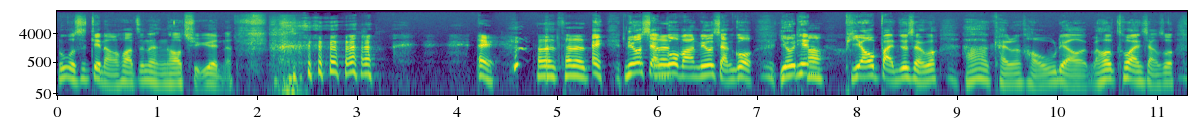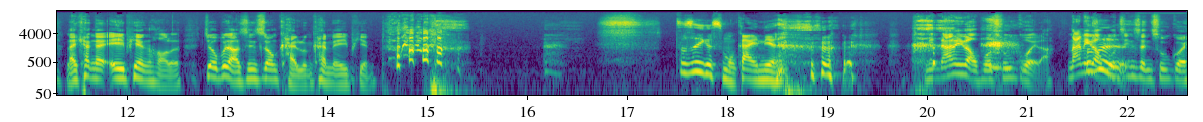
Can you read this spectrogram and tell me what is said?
如果是电脑的话，真的很好取悦呢。哎、他的他的哎、你有想过吗？你有想过有一天啊皮老板就想说啊，凯伦好无聊，然后突然想说来看看 A 片好了，结果不小心是用凯伦看的 A 片。这是一个什么概念？你拿你老婆出轨了，拿你老婆精神出轨。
